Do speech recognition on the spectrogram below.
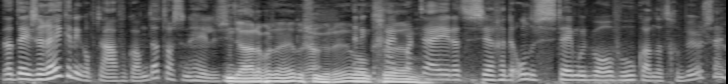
dat deze rekening op tafel kwam, dat was een hele zuur. Ja, dat was een hele zure. hè, En ik Want, begrijp eh, partijen dat ze zeggen de onderste steen moet boven. Hoe kan dat gebeurd zijn?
